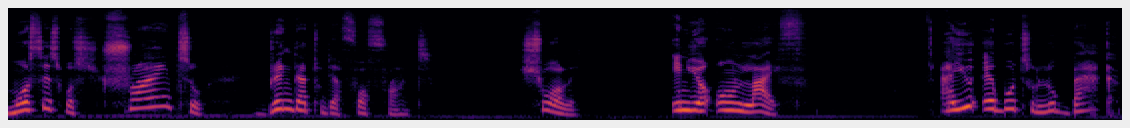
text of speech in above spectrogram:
Moses was trying to bring that to the forefront. Surely, in your own life, are you able to look back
